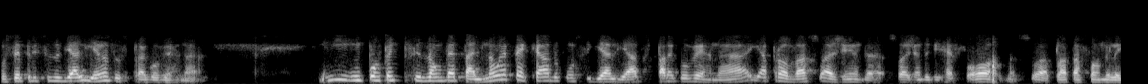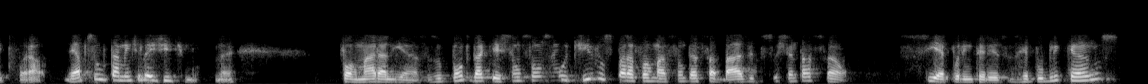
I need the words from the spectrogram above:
Você precisa de alianças para governar. E importante frisar um detalhe: não é pecado conseguir aliados para governar e aprovar sua agenda, sua agenda de reforma, sua plataforma eleitoral. É absolutamente legítimo, né? formar alianças. O ponto da questão são os motivos para a formação dessa base de sustentação. Se é por interesses republicanos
